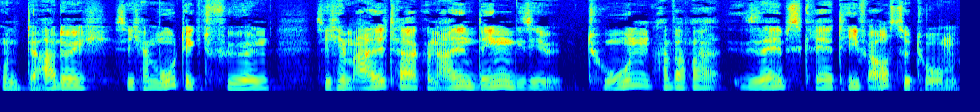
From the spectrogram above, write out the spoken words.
und dadurch sich ermutigt fühlen, sich im Alltag und allen Dingen, die sie tun, einfach mal selbst kreativ auszutoben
